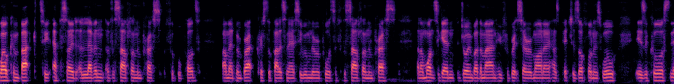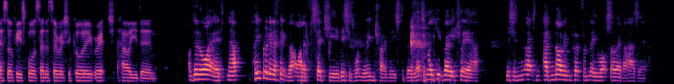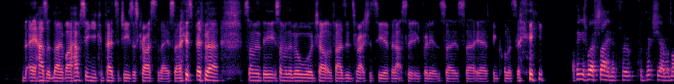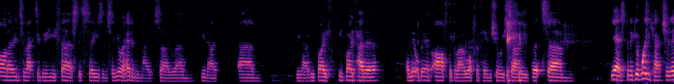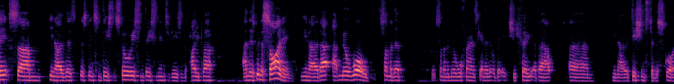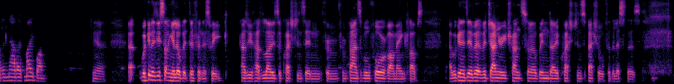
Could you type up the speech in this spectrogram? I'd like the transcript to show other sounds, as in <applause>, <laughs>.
Welcome back to episode 11 of the South London Press Football Pod. I'm Edmund Brack, Crystal Palace and AFC Wimbledon reporter for the South London Press. And I'm once again joined by the man who Fabrizio Romano has pictures off on his wall. It is, of course, the SLP sports editor, Richard Cawley. Rich, how are you doing? I'm doing all right, Ed. Now, people are going to think that I've said to you, this is what your intro needs to be. Let's make it very clear. This is that's had no input from me whatsoever, has it? It hasn't no, but I have seen you compared to Jesus Christ today. So <laughs> it's been uh, some of the some of the Millwall and Charlton fans' interactions to you have been absolutely brilliant. So it's uh, yeah, it's been quality. <laughs> I think it's worth saying that for Fabrizio Romano interacted with you first this season, so you're ahead of me, mate. So um, you know, um, you know, we both we both had a a little bit of afterglow off of him, shall we say? <laughs> but um, yeah, it's been a good week actually. It's um, you know, there's there's been some decent stories, some decent interviews in the paper, and there's been a signing. You know, that at Millwall, some of the some of the Millwall fans getting a little bit itchy feet about um, you know additions to the squad, and now they've made one. Yeah, uh, we're going to do something a little bit different this week, as we've had loads of questions in from from fans of all four of our main clubs. Uh, we're going to do a bit of a January transfer window question special for the listeners,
